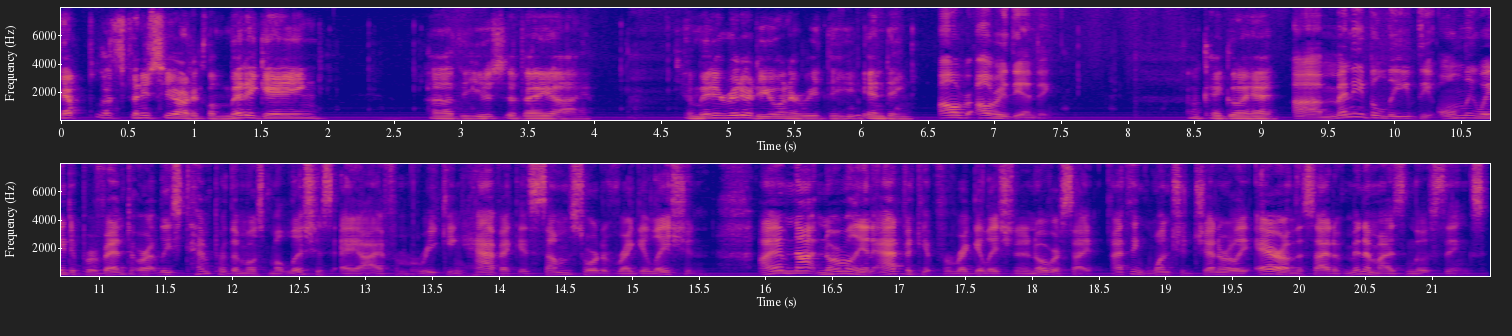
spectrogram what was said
Yep. Let's finish the article. Mitigating uh, the use of AI. You want me to read or do you want to read the ending? I'll, I'll read the ending. Okay, go ahead. Uh, many believe the only way to prevent or at least temper the most malicious AI from wreaking havoc is some sort of regulation. I am not normally an advocate for regulation and oversight. I think one should generally err on the side of minimizing those things.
